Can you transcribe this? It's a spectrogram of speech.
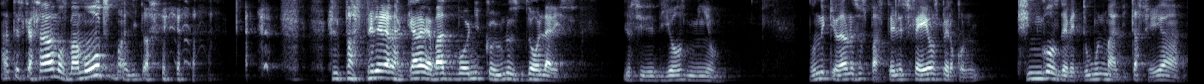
Antes cazábamos mamuts, maldito sea. El pastel era la cara de Bad Bunny con unos dólares. Yo así de Dios mío. ¿Dónde quedaron esos pasteles feos, pero con chingos de betún, maldita sea?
